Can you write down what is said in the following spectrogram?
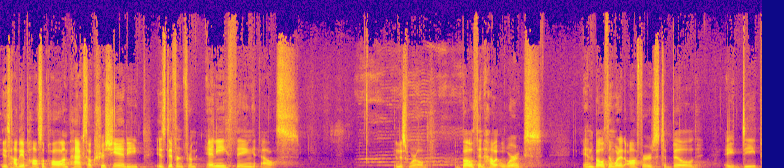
is how the Apostle Paul unpacks how Christianity is different from anything else in this world, both in how it works and both in what it offers to build a deep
